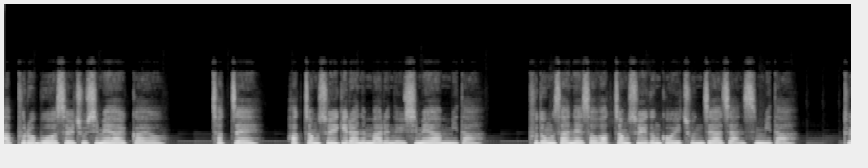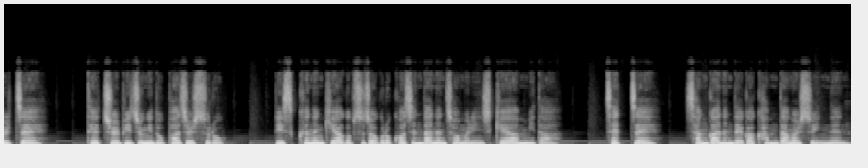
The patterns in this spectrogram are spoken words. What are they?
앞으로 무엇을 조심해야 할까요? 첫째, 확정 수익이라는 말은 의심해야 합니다. 부동산에서 확정 수익은 거의 존재하지 않습니다. 둘째, 대출 비중이 높아질수록 리스크는 기하급수적으로 커진다는 점을 인식해야 합니다. 셋째, 상가는 내가 감당할 수 있는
